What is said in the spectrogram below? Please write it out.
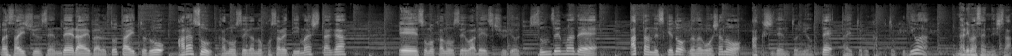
まあ、最終戦でライバルとタイトルを争う可能性が残されていましたが、えー、その可能性はレース終了寸前まであったんですけど7号車のアクシデントによってタイトル獲得にはなりませんでした。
